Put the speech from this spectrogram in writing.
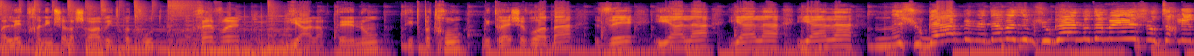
מלא תכנים של השראה והתפתחות. חבר'ה, יאללה, תהנו, תתפתחו, נתראה שבוע הבא, ויאללה, יאללה, יאללה, משוגע, הבן אדם הזה משוגע, אני לא יודע מה יש לו, צריך להיות...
